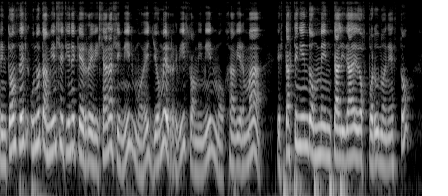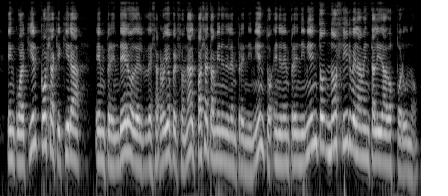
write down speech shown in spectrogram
Entonces, uno también se tiene que revisar a sí mismo, ¿eh? Yo me reviso a mí mismo. Javier Ma, ¿estás teniendo mentalidad de dos por uno en esto? En cualquier cosa que quiera emprender o del desarrollo personal, pasa también en el emprendimiento. En el emprendimiento no sirve la mentalidad dos por uno.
